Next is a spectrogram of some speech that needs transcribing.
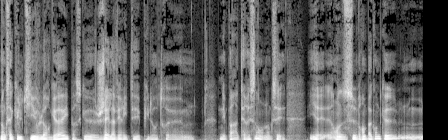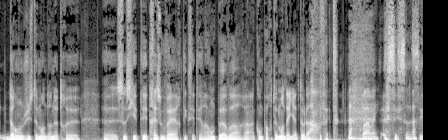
donc ça cultive l'orgueil parce que j'ai la vérité et puis l'autre n'est pas intéressant. Donc c'est on ne se rend pas compte que dans justement dans notre euh, société très ouverte, etc., on peut avoir un comportement d'ayatollah en fait. Parfois, oui. c'est ça. C'est,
